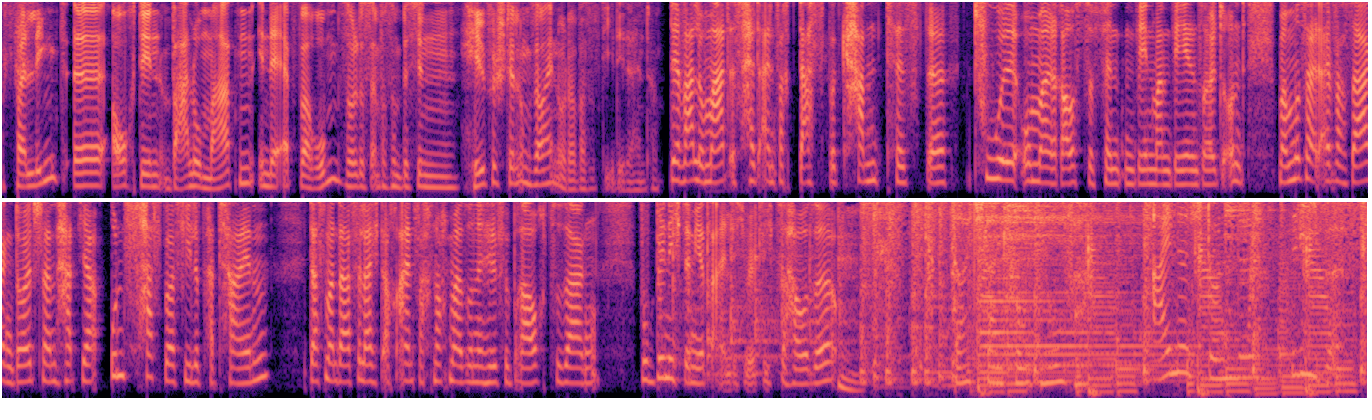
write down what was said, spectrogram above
verlinkt äh, auch den Wahlomaten in der App. Warum? Soll das einfach so ein bisschen Hilfestellung sein oder was ist die Idee dahinter? Der Wahlomat ist halt einfach das bekannteste Tool, um mal rauszufinden, wen man wählen sollte. Und man muss halt einfach sagen, Deutschland hat ja unfassbar viele Parteien, dass man da vielleicht auch einfach nochmal so eine Hilfe braucht, zu sagen, wo bin ich denn jetzt eigentlich wirklich zu Hause? Deutschlandfunk Nova. Eine Stunde Liebe.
